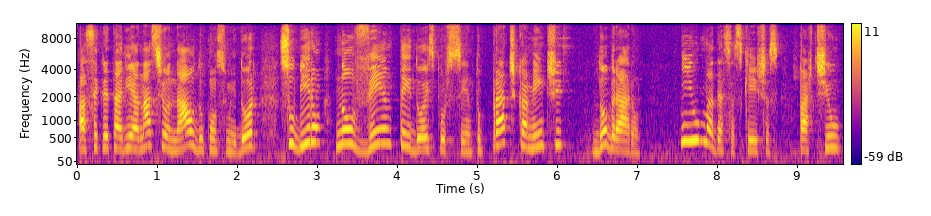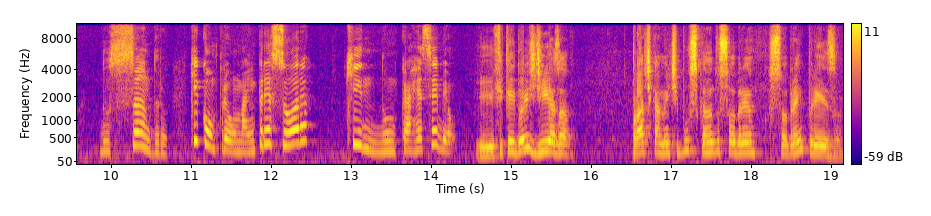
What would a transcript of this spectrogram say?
à Secretaria Nacional do Consumidor subiram 92%, praticamente dobraram. E uma dessas queixas partiu do Sandro, que comprou uma impressora que nunca recebeu. E fiquei dois dias praticamente buscando sobre, sobre a empresa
